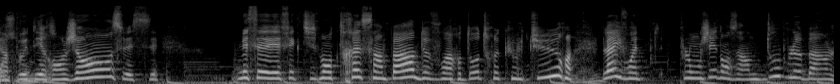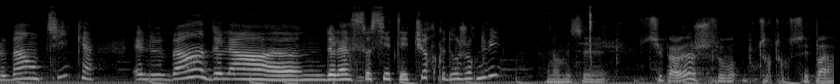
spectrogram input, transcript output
un peu dérangeant. mais c'est effectivement très sympa de voir d'autres cultures. Là, ils vont être plongés dans un double bain, le bain antique et le bain de la, de la société turque d'aujourd'hui. Non, mais c'est super voyage. surtout, c'est pas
